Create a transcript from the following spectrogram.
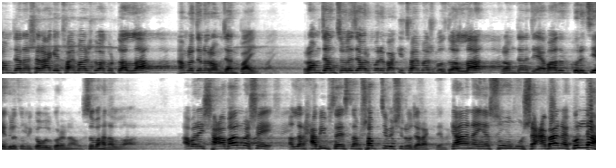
রমজান আসার আগে ছয় মাস দোয়া করতো আল্লাহ, আমরা যেন রমজান পাই। রমজান চলে যাওয়ার পরে বাকি ছয় মাস বলতো আল্লাহ, রমজানে যে আবাদত করেছি, এগুলো তুমি কবুল করে নাও। সুবাহান আল্লাহ আবার এই শাবান মাসে আল্লাহর হাবিব সাহ ইসলাম সবচেয়ে বেশি রোজা রাখতেন। কানা ইয়াসুমু শাবানা কুল্লাহ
